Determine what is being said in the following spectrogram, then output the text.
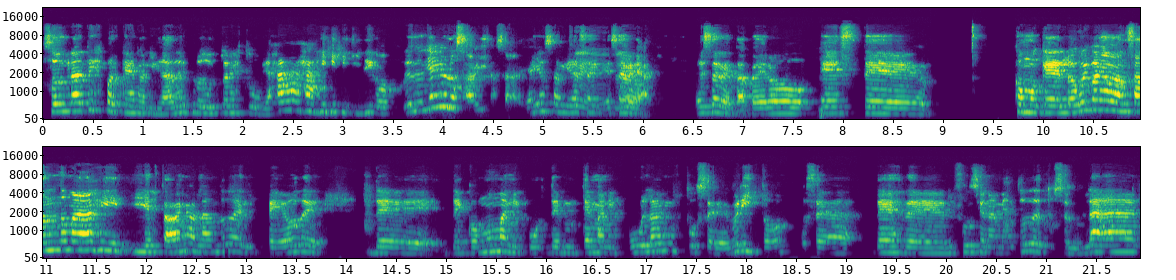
son gratis porque en realidad el producto eres tú, y, ah, jijiji, y digo, ya yo lo sabía, o sea, ya yo sabía Sí, ese, ese beta, ese beta, pero, este, como que luego iban avanzando más y, y estaban hablando del peo de, de, de cómo manipu- de- te manipulan tu cerebrito, o sea, desde el funcionamiento de tu celular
